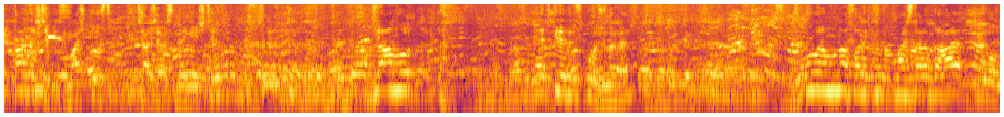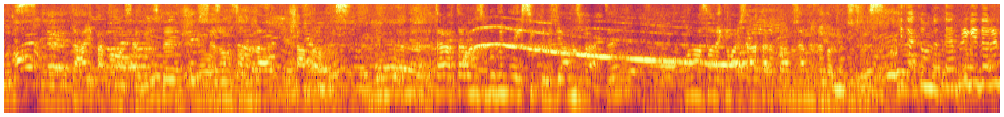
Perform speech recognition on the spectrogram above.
e, kardeşçe bitti. Maç dostluk çerçevesinde geçti. Yağmur etkiledi futbolcuları. Umarım bundan sonraki maçlarda daha iyi oluruz. e, Daha iyi performans sergileriz ve sezonun sonunda şampiyon oluruz. Taraftarımız bugün eksikti, bizi yalnız bıraktı. Bundan sonraki maçlarda taraftarımızı yanımızda görmek istiyoruz. İki takımı da tebrik ederim.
